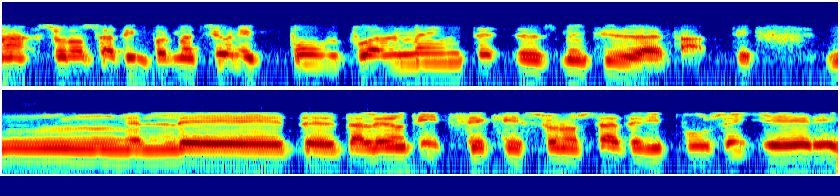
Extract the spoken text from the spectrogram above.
ma sono state informazioni puntualmente smentite dai fatti. Mm, le, de, dalle notizie che sono state diffuse ieri,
